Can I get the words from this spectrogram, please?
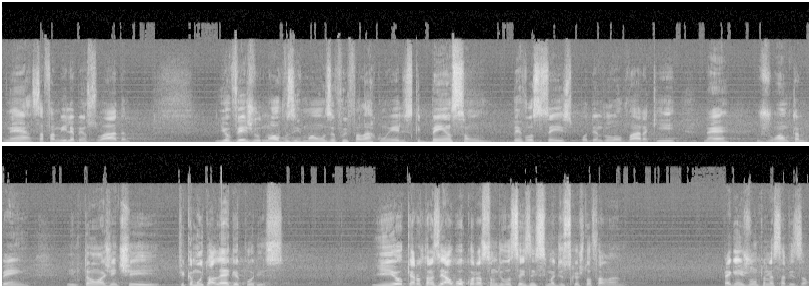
né, essa família abençoada. E eu vejo novos irmãos, eu fui falar com eles, que bênção ver vocês podendo louvar aqui, né? O João também. Então a gente fica muito alegre por isso. E eu quero trazer algo ao coração de vocês em cima disso que eu estou falando. Peguem junto nessa visão.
